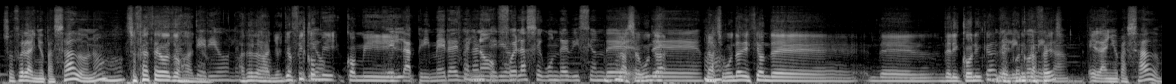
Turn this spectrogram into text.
eso fue el año pasado, ¿no? Eso fue hace dos anterior, años. Hace dos años. Yo fui con mi, con mi En la primera, la no, anterior. fue la segunda edición de la segunda, de- la segunda edición de, del, del Icónica, del del Icónica Icónica, Fest. el año pasado.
